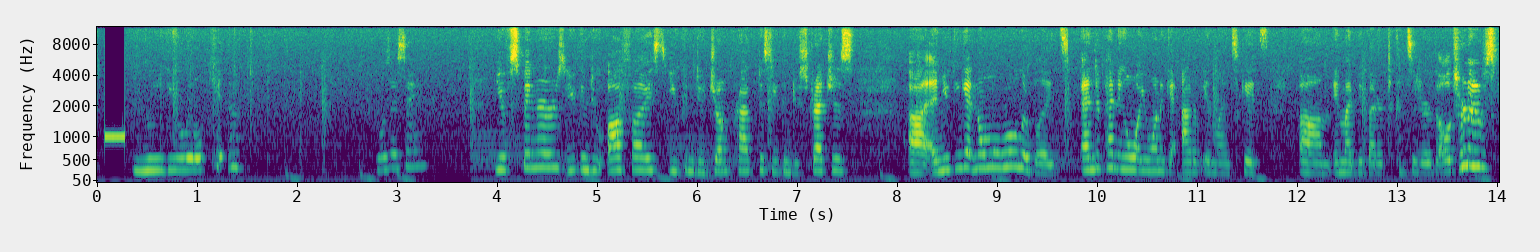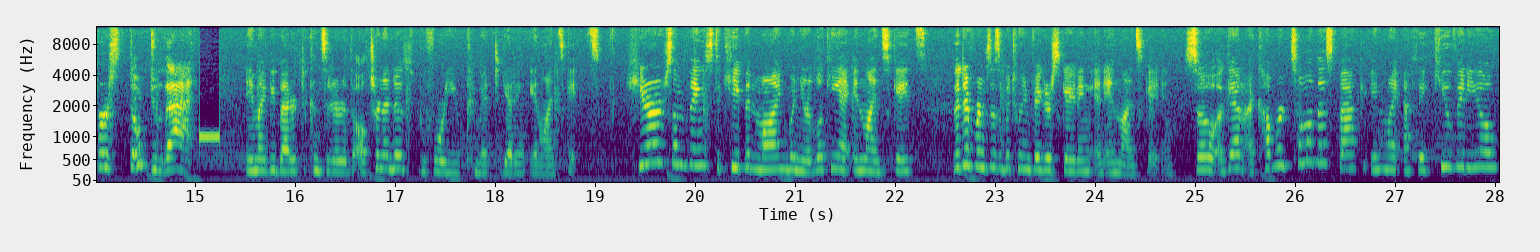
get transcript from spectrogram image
Needy little kitten. What was I saying? You have spinners, you can do off-ice, you can do jump practice, you can do stretches, uh, and you can get normal rollerblades. And depending on what you want to get out of inline skates, um, it might be better to consider the alternatives first. Don't do that! It might be better to consider the alternatives before you commit to getting inline skates. Here are some things to keep in mind when you're looking at inline skates. the differences between figure skating and inline skating. So again, I covered some of this back in my FAQ video,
